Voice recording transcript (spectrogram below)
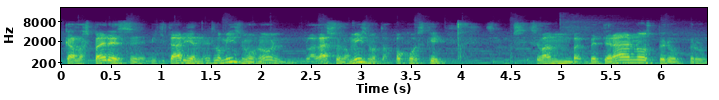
Carlos Pérez, eh, es lo mismo, ¿no? La Lazio es lo mismo, tampoco es que se van veteranos, pero, pero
